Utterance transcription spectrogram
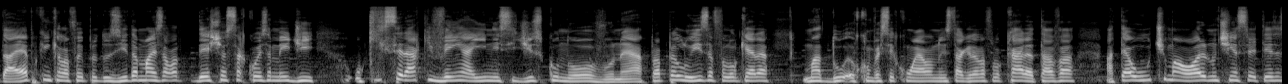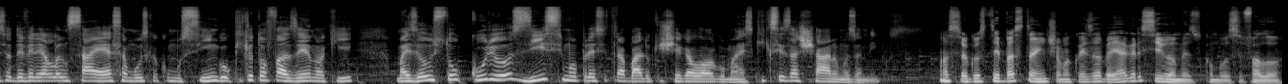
da época em que ela foi produzida, mas ela deixa essa coisa meio de o que será que vem aí nesse disco novo, né? A própria Luísa falou que era uma du... eu conversei com ela no Instagram, ela falou: "Cara, eu tava até a última hora, eu não tinha certeza se eu deveria lançar essa música como single, o que que eu tô fazendo aqui, mas eu estou curiosíssimo para esse trabalho que chega logo mais. O que que vocês acharam, meus amigos? Nossa, eu gostei bastante. É uma coisa bem agressiva mesmo, como você falou.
